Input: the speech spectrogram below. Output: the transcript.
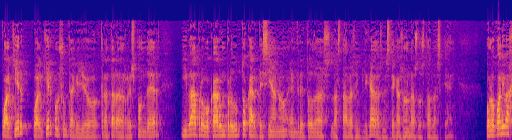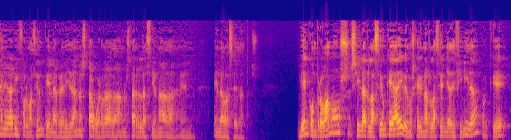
cualquier, cualquier consulta que yo tratara de responder iba a provocar un producto cartesiano entre todas las tablas implicadas, en este caso en las dos tablas que hay. Con lo cual iba a generar información que en la realidad no está guardada, no está relacionada en, la base de datos. Bien, comprobamos si la relación que hay, vemos que hay una relación ya definida, porque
